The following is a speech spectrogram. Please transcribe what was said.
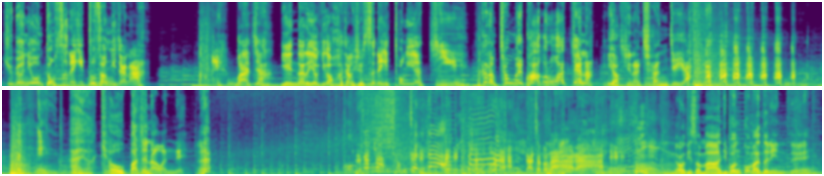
주변이 온통 쓰레기 투성이잖아. 에, 맞아, 옛날에 여기가 화장실 쓰레기통이었지. 그럼 정말 과거로 왔잖아. 역시 난 천재야. 아휴, 겨우 빠져나왔네. 에? 꼼짝마 경찰이다. 나 잡아봐라. 음, 어디서 많이 본 꼬마들인데?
